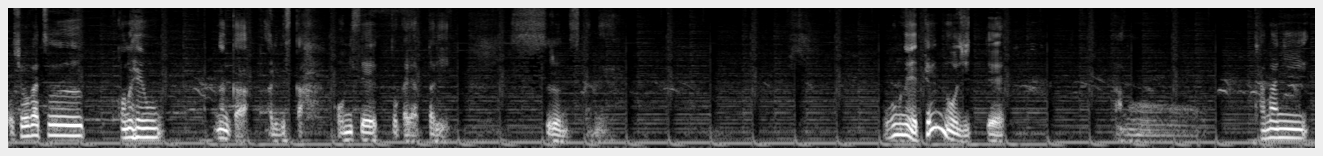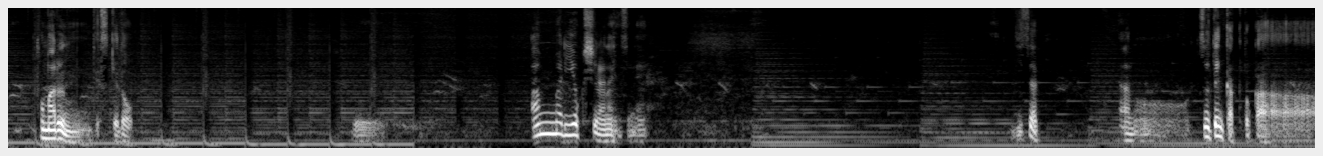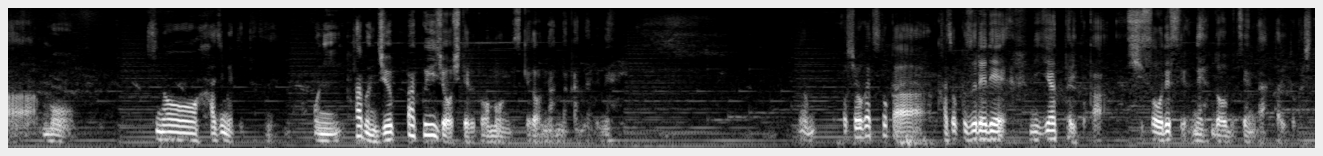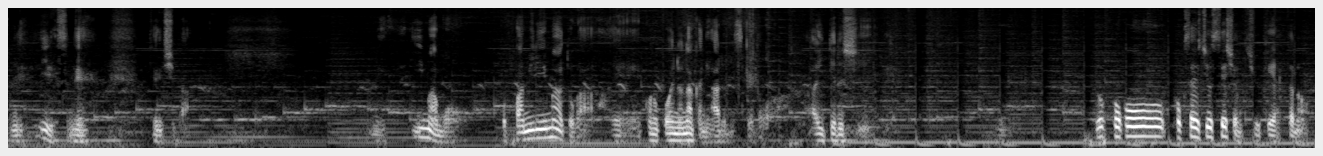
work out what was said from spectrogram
お正月この辺なんかあれですか？お店とかやったりするんですかね？僕もね天王寺ってあのー、たまに泊まるんですけど、あんまりよく知らないんですね。実は、あの、通天閣とかも、昨日初めてですね。ここに多分10泊以上してると思うんですけど、なんだかんだでね。お正月とか家族連れで賑わったりとかしそうですよね。動物園があったりとかしてね。いいですね。天使が。今もファミリーマートが、えー、この公園の中にあるんですけど空いてるし、僕ここ国際宇宙ステーションの中継やったの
